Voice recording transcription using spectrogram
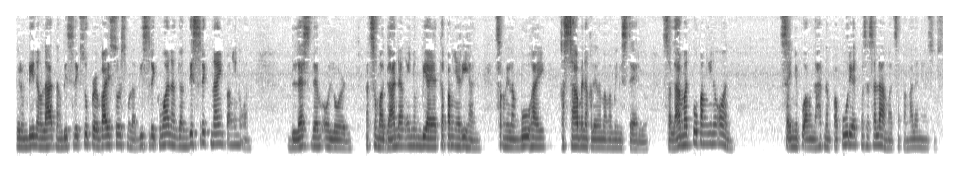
Pero din ang lahat ng district supervisors mula District 1 hanggang District 9, Panginoon. Bless them, O Lord at sumagana ang inyong biyaya at kapangyarihan sa kanilang buhay kasama ng kanilang mga ministeryo. Salamat po, Panginoon. Sa inyo po ang lahat ng papuri at pasasalamat sa pangalan ni Jesus.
